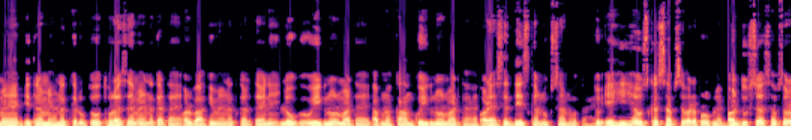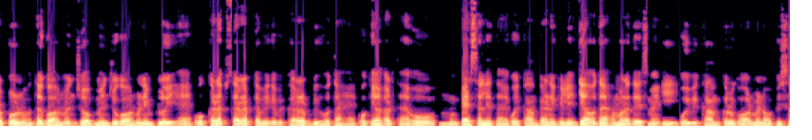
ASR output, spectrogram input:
मैं इतना मेहनत करूँ। तो थोड़ा सा मेहनत करता है और बाकी मेहनत करता है नहीं। लोगों को इग्नोर मारता है, अपना काम को इग्नोर मारता है और ऐसे देश का नुकसान होता है। तो यही है उसका सबसे बड़ा प्रॉब्लम और दूसरा सबसे बड़ा प्रॉब्लम होता है गवर्नमेंट जॉब में। जो गवर्नमेंट एम्प्लॉय है, वो करप्ट करप्ट कभी कभी करप्ट भी होता है। वो क्या करता है? वो पैसा लेता है कोई काम करने के लिए। क्या होता है हमारा देश में कि कोई भी काम करो गवर्नमेंट ऑफ़िस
